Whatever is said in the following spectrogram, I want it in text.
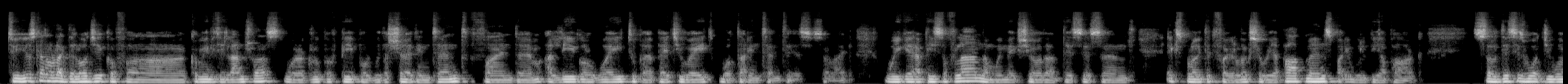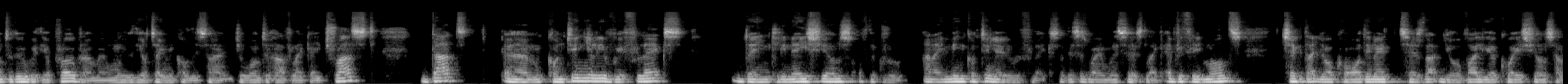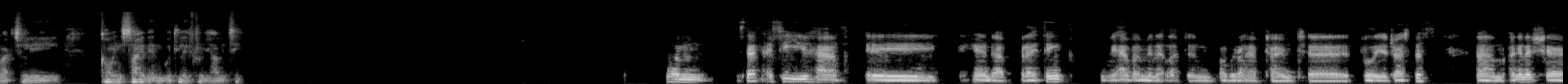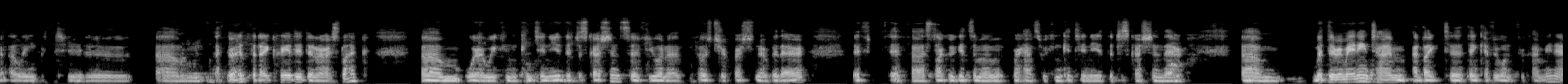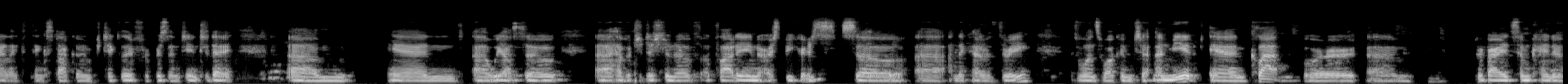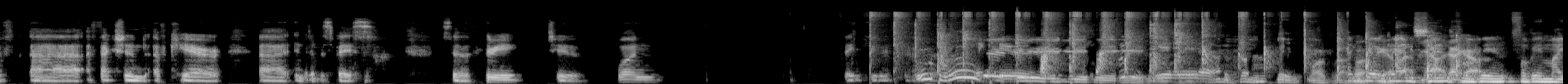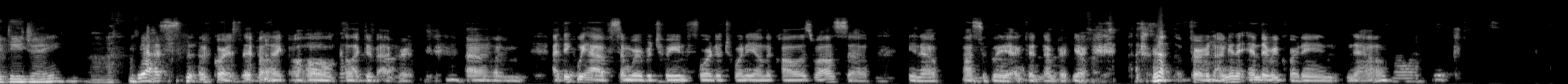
to use kind of like the logic of a community land trust, where a group of people with a shared intent find um, a legal way to perpetuate what that intent is. So, like, we get a piece of land and we make sure that this isn't exploited for your luxury apartments, but it will be a park. So, this is what you want to do with your program and with your technical design. You want to have like a trust that um, continually reflects the inclinations of the group. And I mean continually reflects. So, this is why we say like every three months, check that your coordinate says that your value equations are actually coinciding with lived reality. Um, Seth, I see you have a hand up, but I think we have a minute left and probably don't have time to fully address this. Um, I'm going to share a link to um, a thread that I created in our Slack um, where we can continue the discussion. So if you want to post your question over there, if if uh, gets a moment, perhaps we can continue the discussion there. Um, with the remaining time, I'd like to thank everyone for coming. I'd like to thank Stacco in particular for presenting today. Um, And uh, we also uh, have a tradition of applauding our speakers. So uh, on the count of three, everyone's welcome to unmute and clap or um, provide some kind of uh, affection of care uh, into the space. So three, two, one. Thank you. Thank you. Yeah. Thank you again, Sam, for being, for being my DJ. Uh, yes, of course. It felt like a whole collective effort. Um, I think we have somewhere between four to 20 on the call as well. So, you know, possibly a good number here. Perfect. I'm going to end the recording now.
